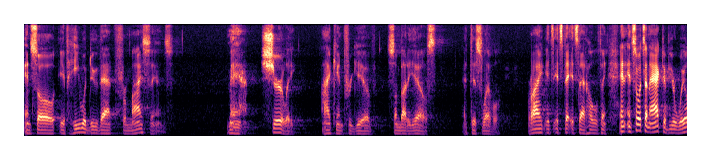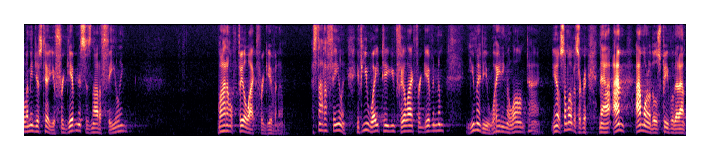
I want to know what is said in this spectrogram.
And so if he would do that for my sins, man, surely I can forgive somebody else at this level. Right? It's, it's, that, it's that whole thing. And, and so it's an act of your will. Let me just tell you forgiveness is not a feeling. Well, I don't feel like forgiving them. It's not a feeling. If you wait till you feel like forgiving them, you may be waiting a long time. You know, some of us are great. Now, I'm, I'm one of those people that I'm,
